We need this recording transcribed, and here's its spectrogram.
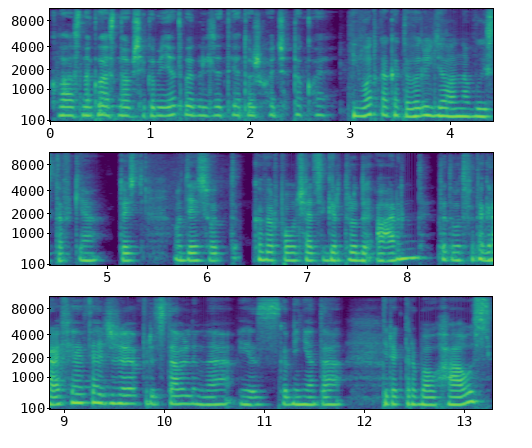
Классно, классно вообще кабинет выглядит, я тоже хочу такой. И вот как это выглядело на выставке. То есть вот здесь вот ковер получается Гертруды Арнт. Вот эта вот фотография, опять же, представлена из кабинета директора Баухаус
